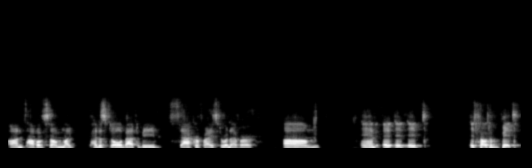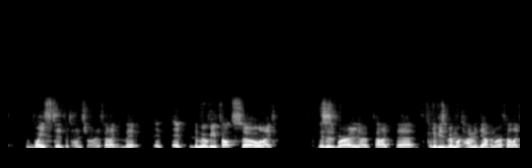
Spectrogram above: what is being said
on top of some like pedestal about to be sacrificed or whatever um and it it it, felt a bit wasted potential and i feel like the it, it the movie felt so like this is where you know it felt like the could have used a bit more time in the oven. Where I felt like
